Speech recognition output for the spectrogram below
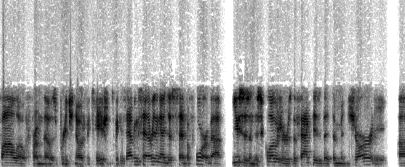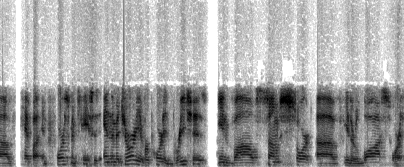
follow from those breach notifications. Because having said everything I just said before about uses and disclosures, the fact is that the majority of HIPAA enforcement cases, and the majority of reported breaches involve some sort of either loss or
